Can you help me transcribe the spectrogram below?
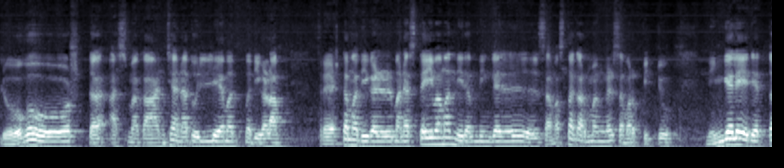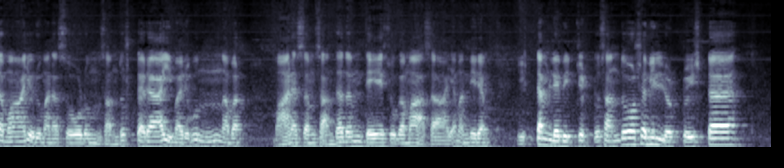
ലോകോഷ്ട അശ്മകാഞ്ചന തുല്യമതികളാം ശ്രേഷ്ഠമതികൾ മനസ്തൈവ മന്ദിരം നിങ്കൽ സമസ്ത കർമ്മങ്ങൾ സമർപ്പിച്ചു. നിങ്കലെ ദത്തമായൊരു മനസ്സോടും സന്തുഷ്ടരായി മരുവുന്നവർ. മാനസം സന്തതം തേ സുഖമാസായ മന്ദിരം. ഇഷ്ടം ലഭിച്ചിട്ടു സന്തോഷമില്ലൊട്ടു ഇഷ്ട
